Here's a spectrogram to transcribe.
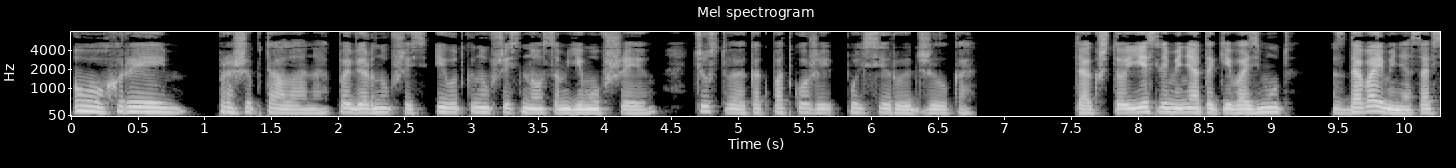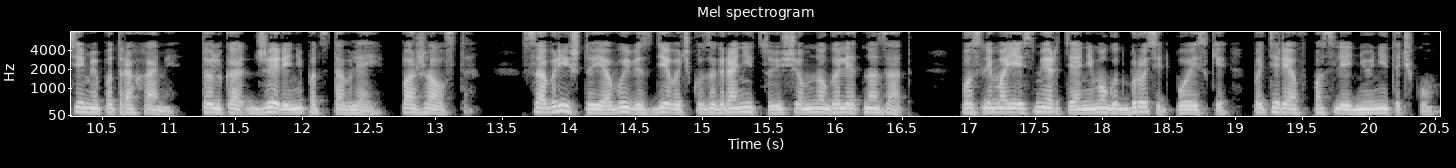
«Ох, Рейм!» — прошептала она, повернувшись и уткнувшись носом ему в шею, чувствуя, как под кожей пульсирует жилка. «Так что, если меня таки возьмут, сдавай меня со всеми потрохами. Только Джерри не подставляй, пожалуйста. Соври, что я вывез девочку за границу еще много лет назад. После моей смерти они могут бросить поиски, потеряв последнюю ниточку.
